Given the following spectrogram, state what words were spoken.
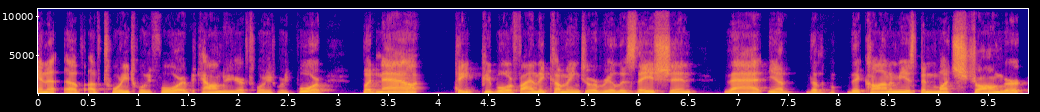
of, of 2024, the calendar year of 2024. But now I think people are finally coming to a realization that you know the, the economy has been much stronger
